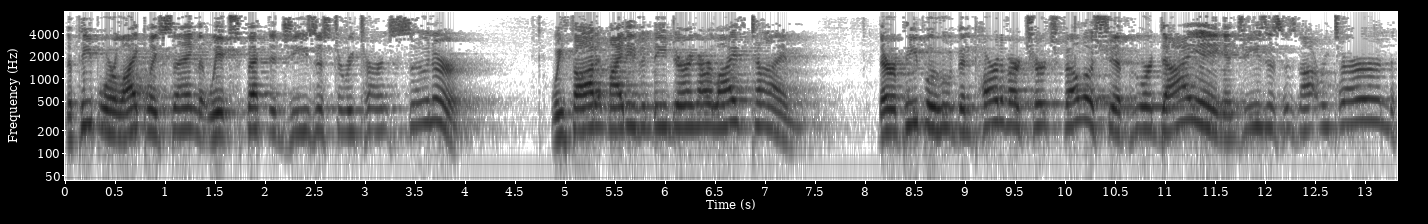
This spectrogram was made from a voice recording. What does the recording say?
the people were likely saying that we expected Jesus to return sooner. We thought it might even be during our lifetime. There are people who've been part of our church fellowship who are dying and Jesus has not returned.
